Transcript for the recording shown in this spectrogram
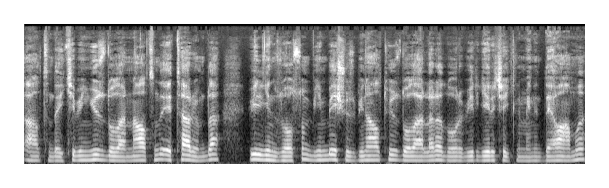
altında 2100 doların altında Ethereum'da bilginiz olsun 1500-1600 dolarlara doğru bir geri çekilmenin devamı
